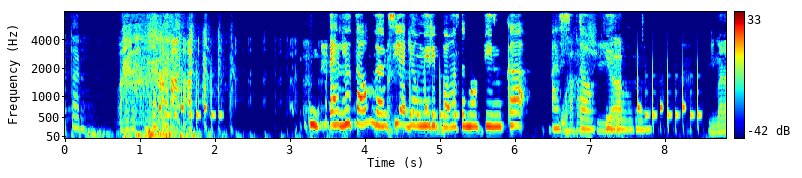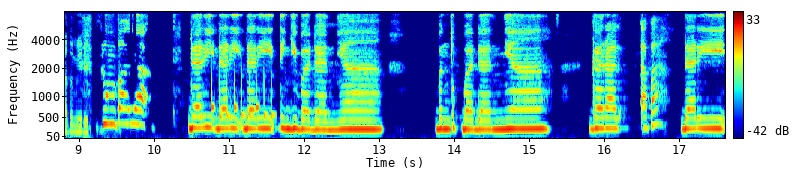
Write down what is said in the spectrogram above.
Gatan? Eh, lu tahu nggak sih ada yang mirip banget sama Vinka? Astagfirullah. Gimana tuh mirip? Sumpah ya. Dari dari dari tinggi badannya, bentuk badannya, gara apa? Dari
